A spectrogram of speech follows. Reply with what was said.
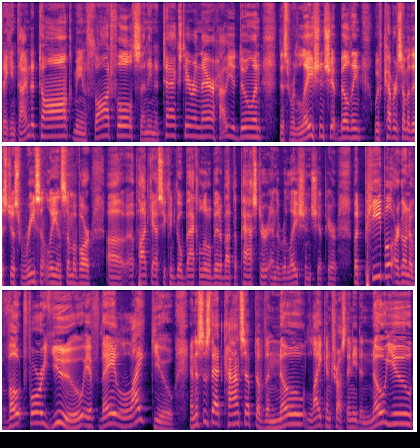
taking time to talk, being thoughtful, sending a text here and there. How you doing? This relationship building. We've covered some of this just recently in some of our uh, podcasts. You can go back a little bit about the pastor and the relationship here. But people are going to vote for you if they like you. And this is that concept of the know, like, and trust. They need to know you,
